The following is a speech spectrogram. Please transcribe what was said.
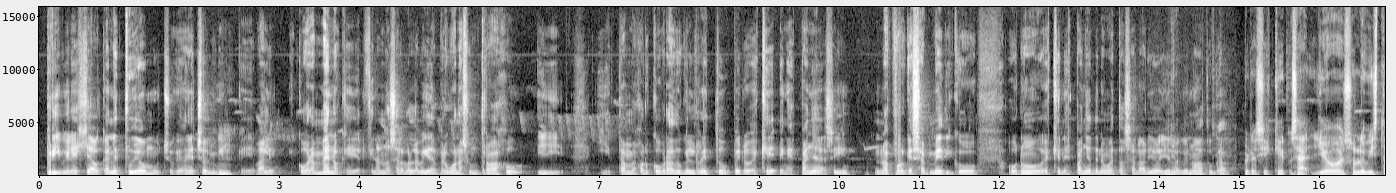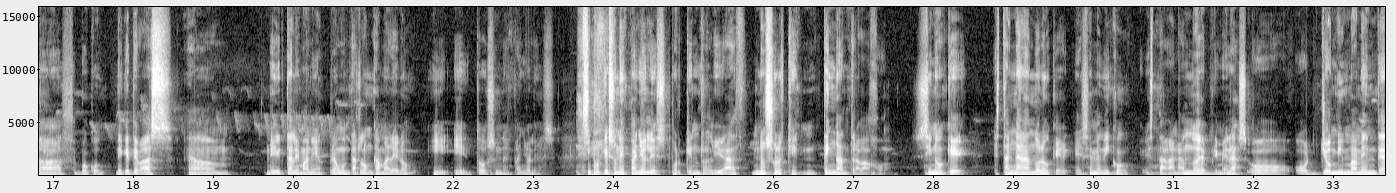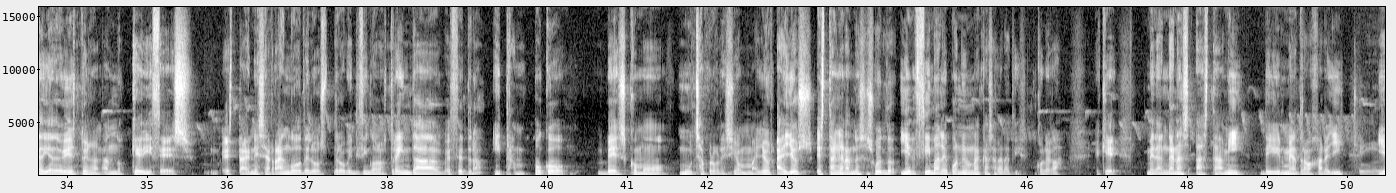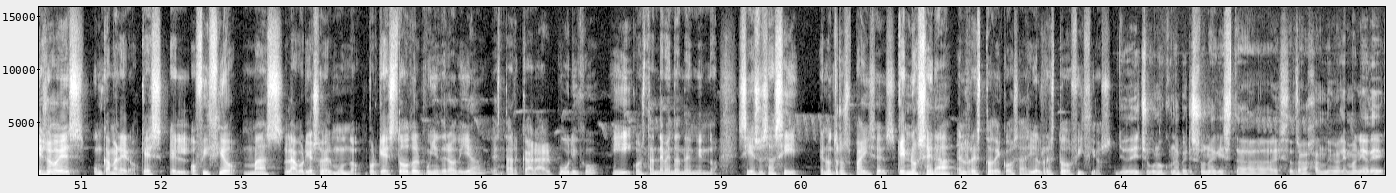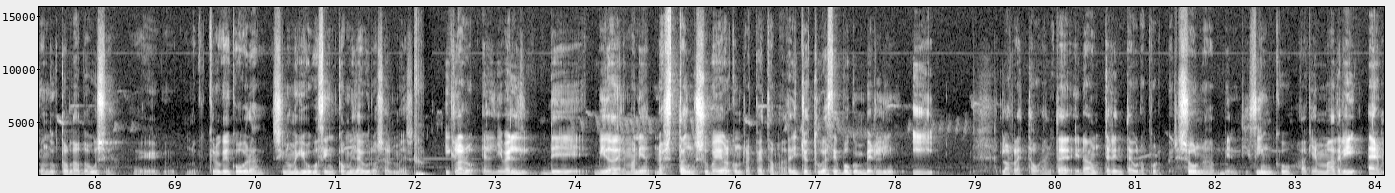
privilegiado, que han estudiado mucho, que han hecho el MIR, mm. que vale, que cobran menos, que al final no salvan la vida, pero bueno, es un trabajo y, y están mejor cobrado que el resto, pero es que en España es así. No es porque seas médico o no, es que en España tenemos estos salarios y es lo que nos ha tocado. Pero si es que, o sea, yo eso lo he visto hace poco, de que te vas de irte a Alemania, preguntarle a un camarero y, todos son españoles. ¿Y por qué son españoles? Porque en realidad no solo es que tengan trabajo, sino que están ganando lo que ese médico está ganando de primeras. O, yo mismamente a día de hoy estoy ganando. Que dices, está en ese rango de los, de los 25 a los 30, etc. Y tampoco ves como mucha progresión mayor. A ellos están ganando ese sueldo y encima le ponen una casa gratis, colega. Es que me dan ganas hasta a mí de irme a trabajar allí. Y eso es un camarero, que es el oficio más laborioso del mundo, porque es todo el puñetero día estar cara al público y constantemente atendiendo. Si eso es así en otros países, ¿qué no será el resto de cosas y el resto de oficios? Yo de hecho conozco una persona que está, está trabajando en Alemania de conductor de autobuses. Eh, creo que cobra, si no me equivoco, 5.000 euros al mes. Y claro, el nivel de vida de Alemania no es tan superior con respecto a Madrid. Yo estuve hace poco en Berlín y los restaurantes eran 30 euros por persona, 25. Aquí en Madrid es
